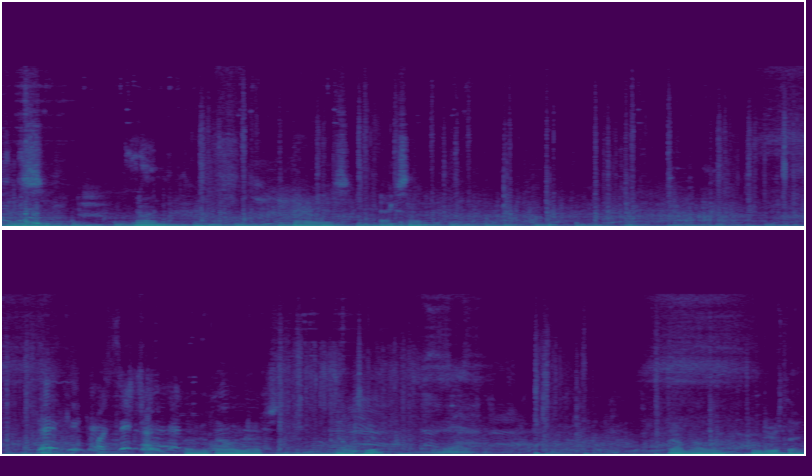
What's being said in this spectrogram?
This. There he is. Excellent. Taking position. Get that one next. Thank you. Go on, Melvin. Come do your thing.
